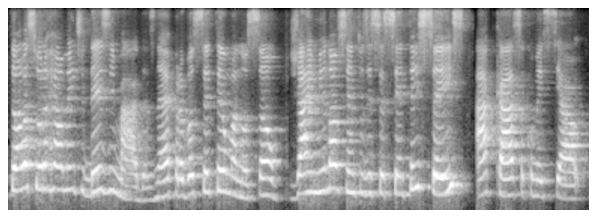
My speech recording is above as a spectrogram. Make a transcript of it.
Então elas foram realmente dizimadas, né? Para você ter uma noção, já em 1966 a caça comercial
